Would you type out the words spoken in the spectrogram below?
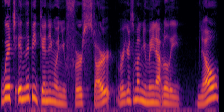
which in the beginning, when you first start working with someone, you may not really know.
